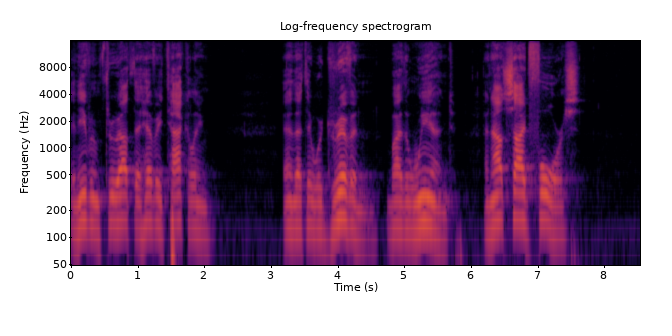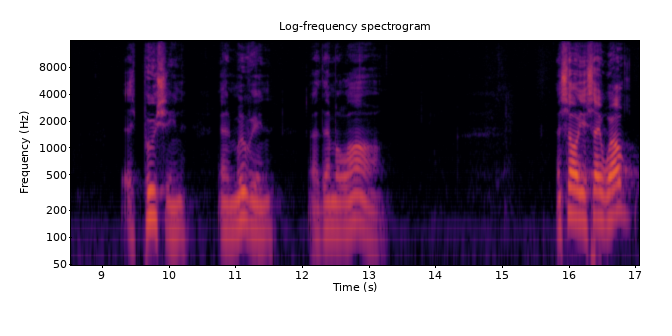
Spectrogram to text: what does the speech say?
and even throughout the heavy tackling, and that they were driven by the wind, an outside force is pushing and moving uh, them along. And so you say, well,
